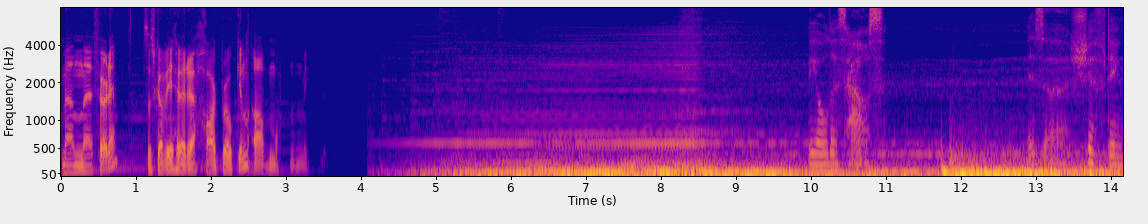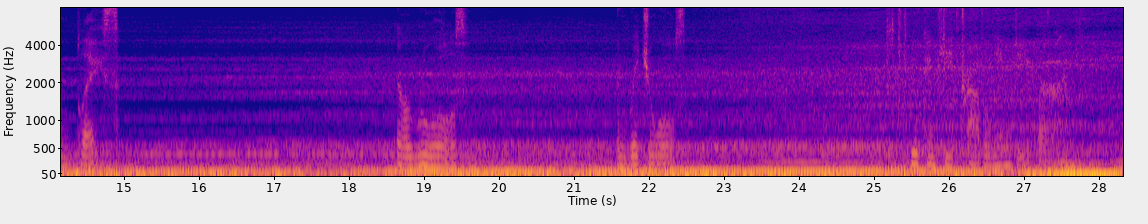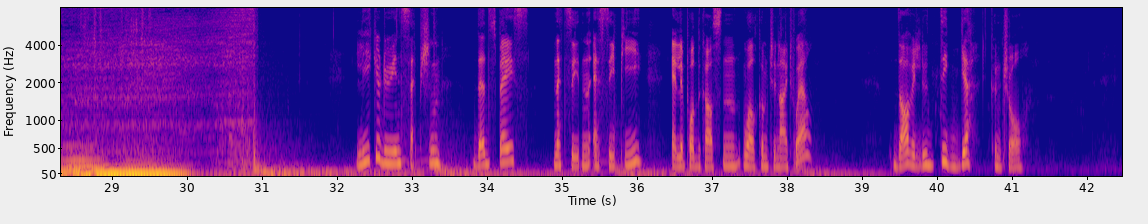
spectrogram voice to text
men eh, før det så skal vi høre 'Heartbroken' av Morten Mykle. The oldest house is a shifting place. There are rules and rituals. You can keep traveling deeper. Liker du Inception, Dead Space, nettsiden SCP eller podkasten Welcome to Nightwell? Da vil du digge Control.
